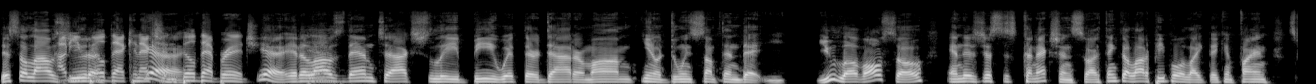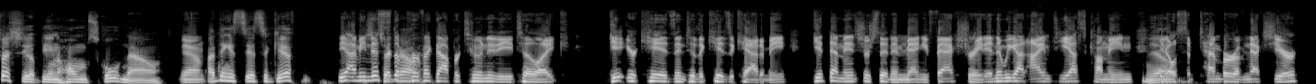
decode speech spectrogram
This allows How do you to build that connection, Yeah. build that bridge? yeah, it allows them to actually be with their dad or mom, you know, doing something that y- you love also. And there's just this connection. So I think a lot of people like they can find, especially being homeschooled now. Yeah. I think it's it's a gift. Yeah, I mean, Just this is the it out. perfect opportunity to like get your kids into the Kids Academy, get them interested in manufacturing, and then we got IMTS coming. Yeah. You know, September of next year.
